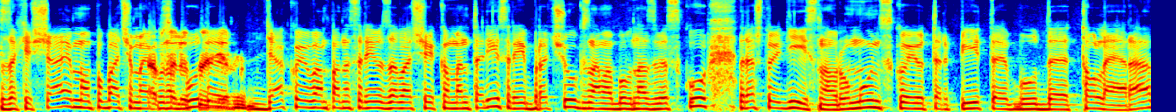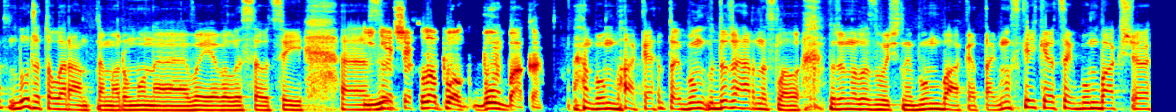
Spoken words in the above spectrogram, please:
захищаємо. Побачимо, як Абсолютно воно буде. вірно. Дякую вам, пане Сергію, за ваші коментарі. Сергій Брачук з нами був на зв'язку. Зрештою, дійсно, румунською терпіти буде толера. Дуже толерантними румуни виявилися у цій е, І є ще хлопок, бумбака. бумбака. Той бум дуже гарне слово, дуже милозвучне. Бумбака. Так, ну скільки оцих бумбак ще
